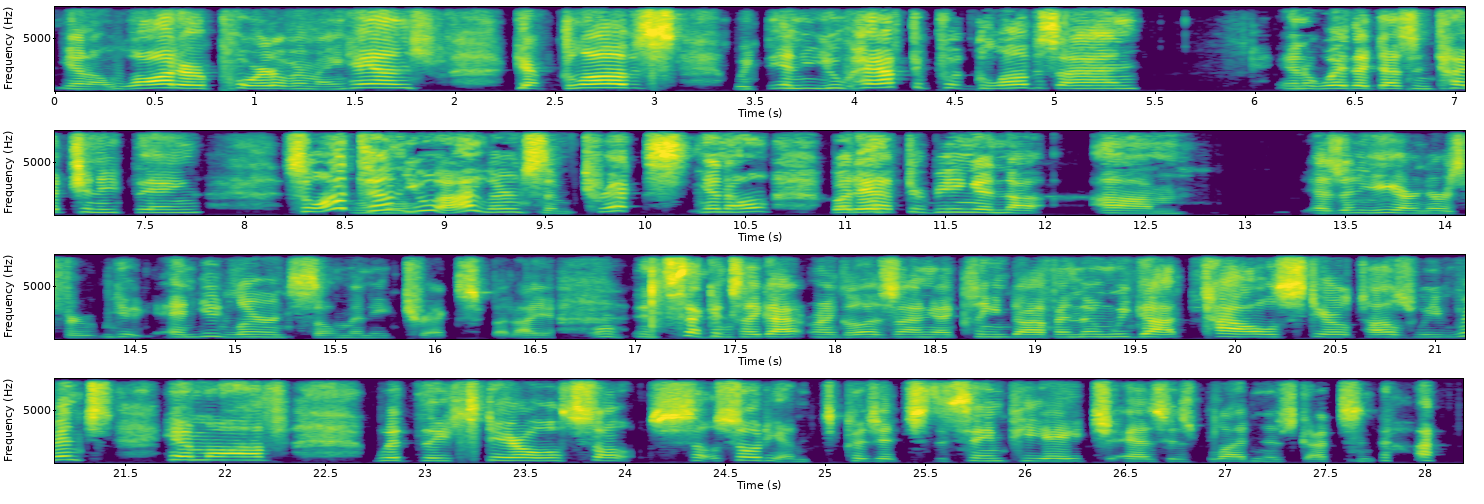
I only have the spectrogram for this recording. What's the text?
you know, water poured over my hands, get gloves. And you have to put gloves on in a way that doesn't touch anything. So I'll tell mm-hmm. you, I learned some tricks, you know, but after being in the um, as an ER nurse for you, and you learned so many tricks. But I, oh, in seconds, I got my gloves on, I cleaned off, and then we got towels, sterile towels. We rinsed him off with the sterile so, so, sodium because it's the same pH as his blood and his guts, and,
